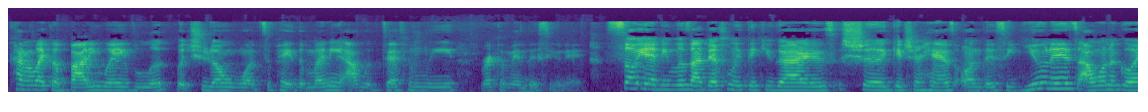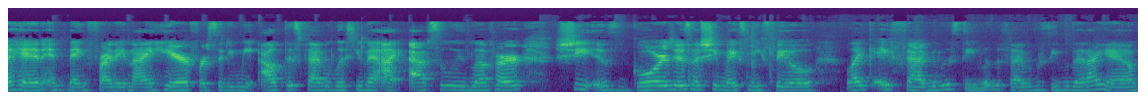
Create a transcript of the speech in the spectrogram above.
kind of like a body wave look but you don't want to pay the money i would definitely recommend this unit. So yeah divas i definitely think you guys should get your hands on this unit. I want to go ahead and thank friday night hair for sending me out this fabulous unit. I absolutely love her. She is gorgeous and she makes me feel like a fabulous diva the fabulous diva that i am.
